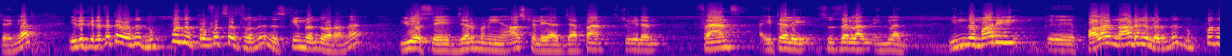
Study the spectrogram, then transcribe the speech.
சரிங்களா? இது கிட்டத்தட்ட வந்து முப்பது ப்ரொஃபசர்ஸ் வந்து இந்த ஸ்கீம்லேருந்து வராங்க. USA Germany Australia Japan Sweden France Italy Switzerland England இந்த மாதிரி பல நாடுகள்ல இருந்து முப்பது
